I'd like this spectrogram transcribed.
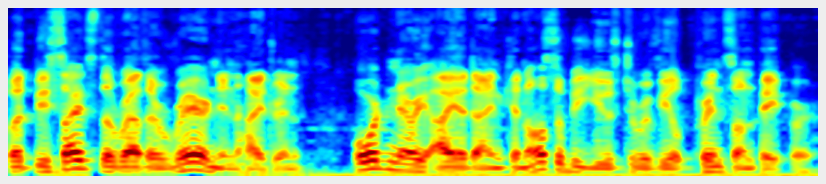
But besides the rather rare ninhydrin, ordinary iodine can also be used to reveal prints on paper.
